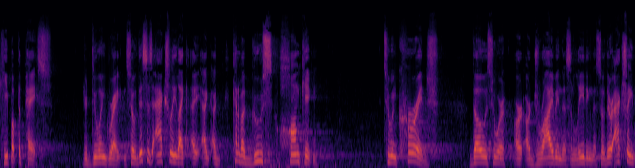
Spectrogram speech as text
keep up the pace. You're doing great. And so this is actually like a, a, a kind of a goose honking to encourage those who are, are, are driving this and leading this. So they're actually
